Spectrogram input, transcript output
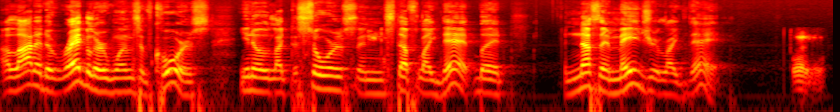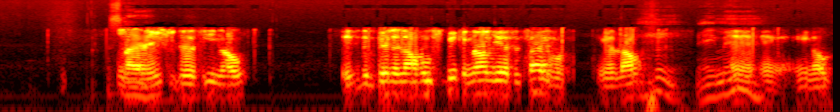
a lot of the regular ones, of course, you know, like the Source and stuff like that, but nothing major like that. Mm. So, Man, you should just, you know, it's depending on who's speaking on you at the table, you know. Amen. And, and, you know,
